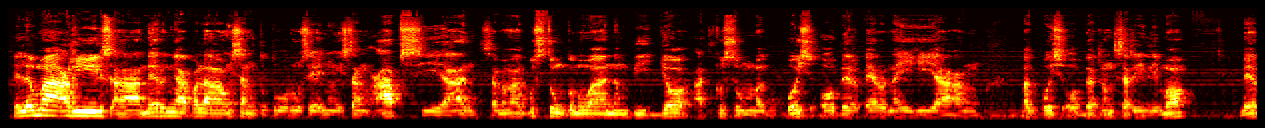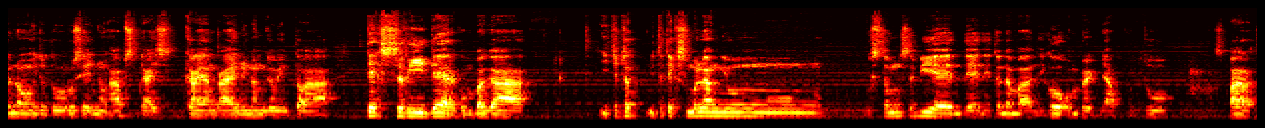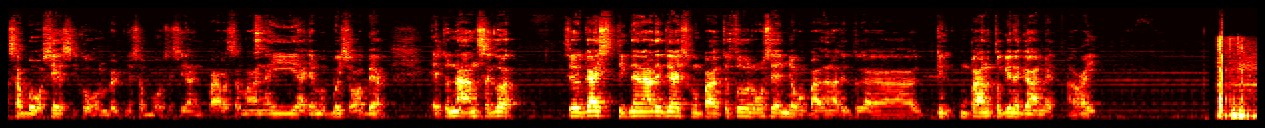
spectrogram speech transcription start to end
Hello mga ka-reels, ah meron nga pala akong isang tuturo sa inyo, isang apps yan. Sa mga gustong gumawa ng video at gustong mag-voice over pero nahihiya ang mag-voice over ng sarili mo. Meron akong ituturo sa inyong apps guys, kayang-kaya nyo nang gawin to. Ah, text reader, kumbaga i-chat, itext mo lang yung gusto mong sabihin, then ito naman, i-convert niya to para sa boses, i-convert niya sa boses yan. Para sa mga nahihiya dyan mag-voice over, ito na ang sagot. So guys, tignan natin guys kung paano tuturo ko sa inyo kung paano natin to gin- kung paano to ginagamit. Okay.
